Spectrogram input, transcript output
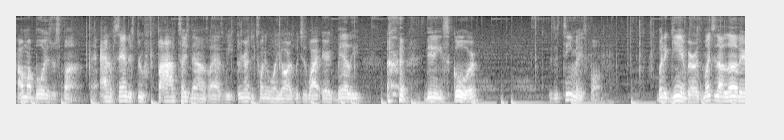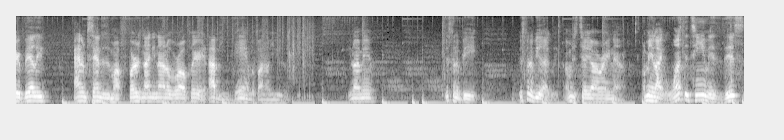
how my boys respond. Adam Sanders threw five touchdowns last week, 321 yards, which is why Eric Bailey didn't score. It's his teammates' fault. But again, bro, as much as I love Eric Bailey, Adam Sanders is my first 99 overall player, and I'll be damned if I don't use him. You know what I mean? It's gonna be, it's gonna be ugly. I'm just tell y'all right now. I mean, like once the team is this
